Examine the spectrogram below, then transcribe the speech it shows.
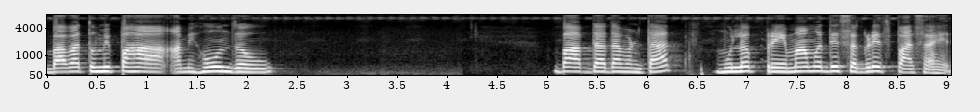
बाबा तुम्ही पहा आम्ही होऊन जाऊ. बापदादा म्हणतात मुलं प्रेमामध्ये सगळेच पास आहेत.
